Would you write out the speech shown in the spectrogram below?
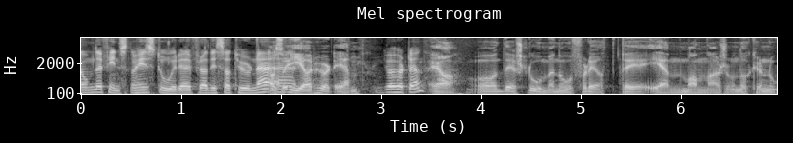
om det finnes noen historier fra disse turene. Altså, Jeg har hørt én. Du har hørt en? Ja, og det slo meg nå fordi at det er en mann her som dere nå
